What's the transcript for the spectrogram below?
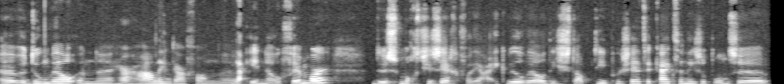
We doen wel een herhaling daarvan Ja. in november. Dus mocht je zeggen van ja, ik wil wel die stap dieper zetten, kijk dan eens op onze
